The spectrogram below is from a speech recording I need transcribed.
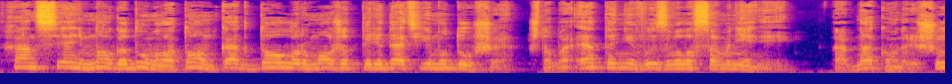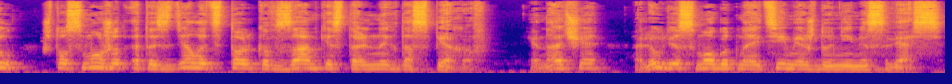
Хан Сень много думал о том, как доллар может передать ему души, чтобы это не вызвало сомнений. Однако он решил, что сможет это сделать только в замке стальных доспехов, иначе люди смогут найти между ними связь.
